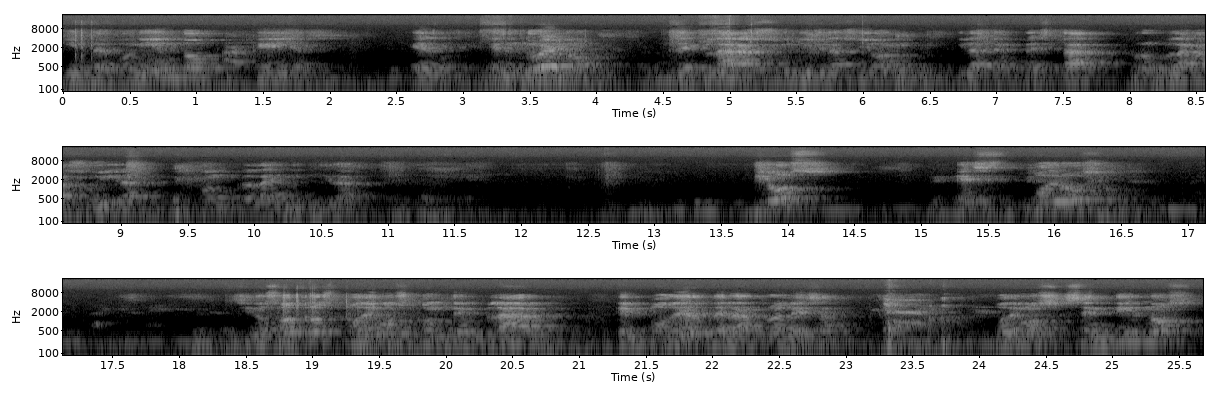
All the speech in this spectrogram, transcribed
interponiendo aquellas. El, el trueno declara su indignación y la tempestad proclama su ira contra la iniquidad. Dios es poderoso. Si nosotros podemos contemplar el poder de la naturaleza, podemos sentirnos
